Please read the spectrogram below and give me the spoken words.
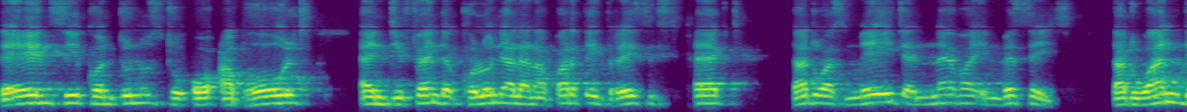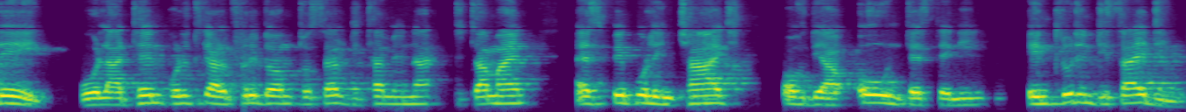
The ANC continues to uphold and defend the colonial and apartheid racist pact that was made and never envisaged that one day will attain political freedom to self-determine determine as people in charge of their own destiny, including deciding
